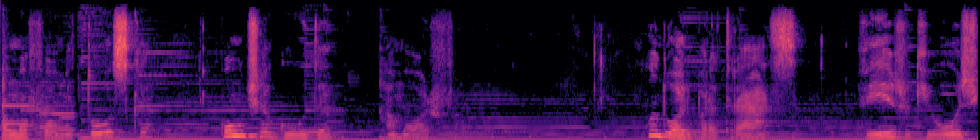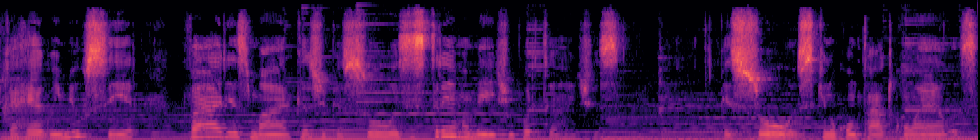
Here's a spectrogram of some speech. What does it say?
com uma forma tosca pontiaguda, amorfa. Quando olho para trás, vejo que hoje carrego em meu ser várias marcas de pessoas extremamente importantes. Pessoas que, no contato com elas,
